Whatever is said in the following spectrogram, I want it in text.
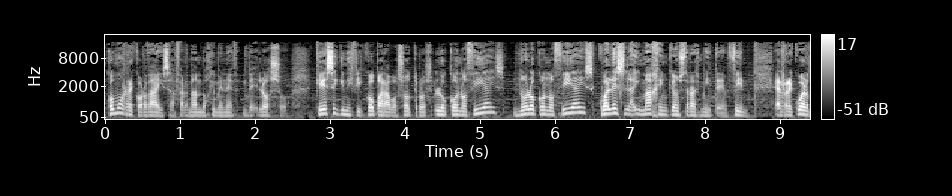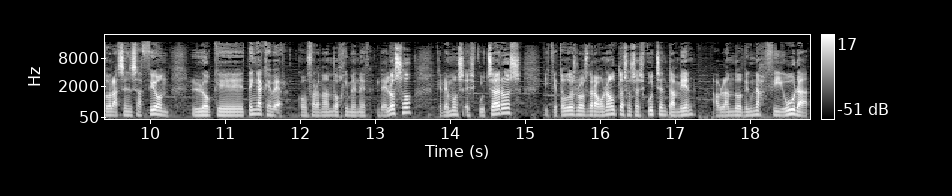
¿Cómo recordáis a Fernando Jiménez del Oso? ¿Qué significó para vosotros? ¿Lo conocíais? ¿No lo conocíais? ¿Cuál es la imagen que os transmite? En fin, el recuerdo, la sensación, lo que tenga que ver con Fernando Jiménez del Oso. Queremos escucharos y que todos los dragonautas os escuchen también de una figura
